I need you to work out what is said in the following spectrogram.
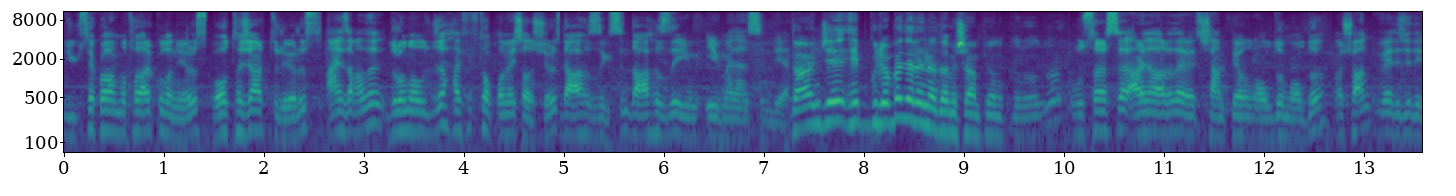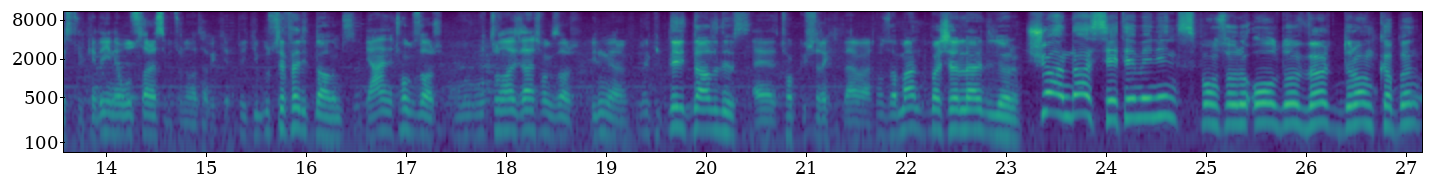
yüksek olan motorlar kullanıyoruz. Voltajı arttırıyoruz. Aynı zamanda drone olunca hafif toplamaya çalışıyoruz. Daha hızlı gitsin, daha hızlı iv- ivmelensin diye. Daha önce hep global arenada mı şampiyonluklar oldu? Uluslararası arenalarda da evet şampiyon olduğum oldu. Ama şu an VDC'deyiz Türkiye'de. Yine uluslararası bir turnuva tabii ki. Peki bu sefer iddialı mısın? Yani çok zor. Bu, bu turnuva cidden çok zor. Bilmiyorum. Rakipler iddialı diyorsun. Evet çok güçlü rakipler var. O zaman başarılar diliyorum. Şu anda STM'nin sponsoru olduğu World Drone Cup'ın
